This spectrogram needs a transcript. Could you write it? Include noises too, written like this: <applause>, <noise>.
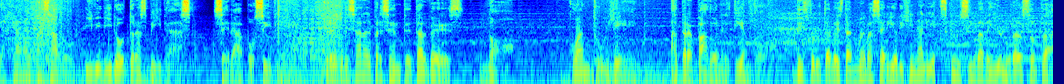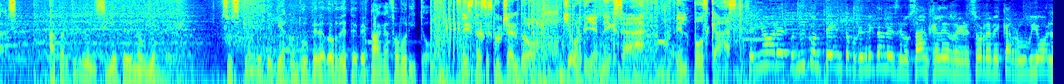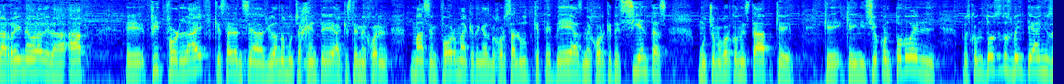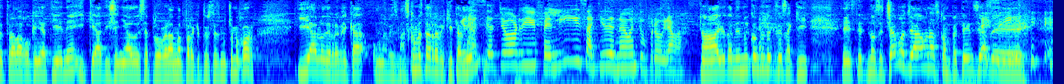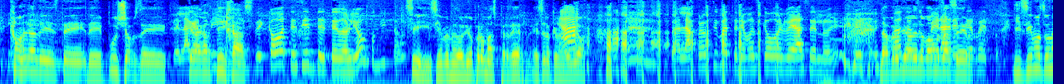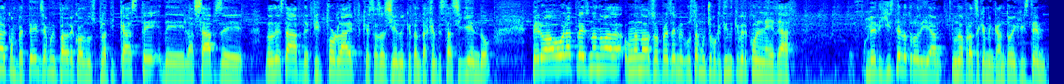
Viajar al pasado y vivir otras vidas será posible. Regresar al presente tal vez no. Quantum Leap, atrapado en el tiempo. Disfruta de esta nueva serie original y exclusiva de Universal Plus a partir del 7 de noviembre. Suscríbete ya con tu operador de TV paga favorito. Estás escuchando Jordi Anexa, el podcast. Señores, pues muy contento porque directamente desde Los Ángeles regresó Rebeca Rubio, la reina ahora de la app eh, Fit for Life, que está ayudando a mucha gente a que esté mejor, más en forma, que tengas mejor salud, que te veas mejor, que te sientas mucho mejor con esta app que, que, inició con todo el, pues con todos estos 20 años de trabajo que ella tiene y que ha diseñado este programa para que tú estés mucho mejor. Y hablo de Rebeca una vez más. ¿Cómo estás, Rebequita? ¿Bien? Gracias, Jordi. Feliz aquí de nuevo en tu programa. Ah, yo también muy contento que estés <laughs> aquí. Este, nos echamos ya unas competencias de, <laughs> ¿cómo de, este, de push-ups, de, De lagartijas. ¿De ¿Cómo te sientes? ¿Te dolió un poquito? Sí, siempre me dolió, pero más perder. Eso es lo que me dolió. <laughs> Para la próxima tenemos que volver a hacerlo, ¿eh? La próxima vez lo vamos a hacer. Hicimos una competencia muy padre cuando nos platicaste de las apps de, donde esta app de Fit for Life que estás haciendo y que tanta gente está siguiendo. Pero ahora traes una nueva, una nueva sorpresa y me gusta mucho porque tiene que ver con la edad. Me dijiste el otro día una frase que me encantó. Dijiste,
